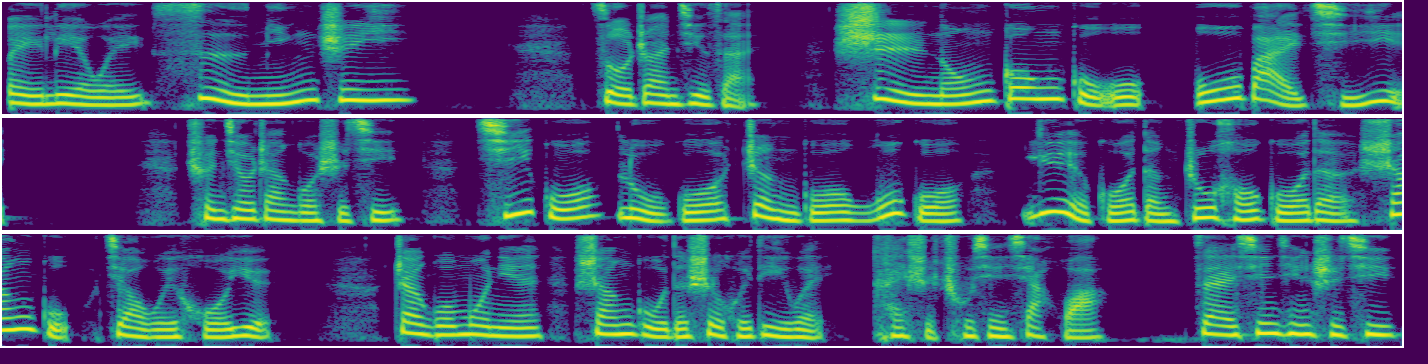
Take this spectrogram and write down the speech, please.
被列为四民之一。《左传》记载：“士农工贾，不败其业。”春秋战国时期，齐国、鲁国、郑国、吴国、越国等诸侯国的商贾较为活跃。战国末年，商贾的社会地位开始出现下滑。在先秦时期，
